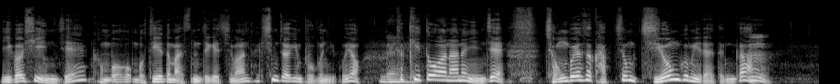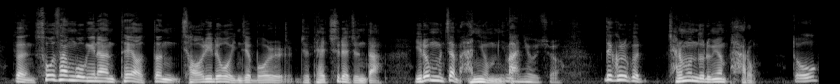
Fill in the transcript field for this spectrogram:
이것이 이제 그 뭐, 뭐 뒤에도 말씀드리겠지만 핵심적인 부분이고요. 네. 특히 또 하나는 이제 정부에서 각종 지원금이라든가 음. 그러니까 소상공인한테 어떤 저리로 이제 뭘 대출해 준다. 이런 문자 많이 옵니다. 많이 오죠. 근데 그걸 그 잘못 누르면 바로 또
